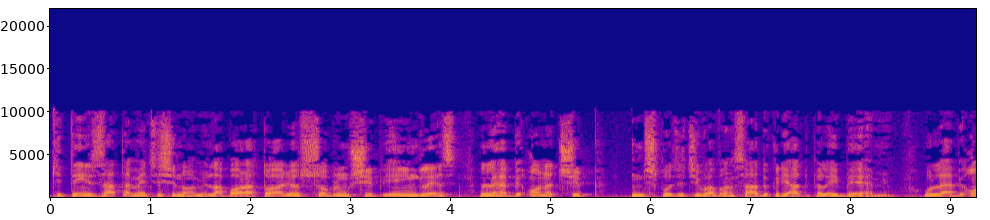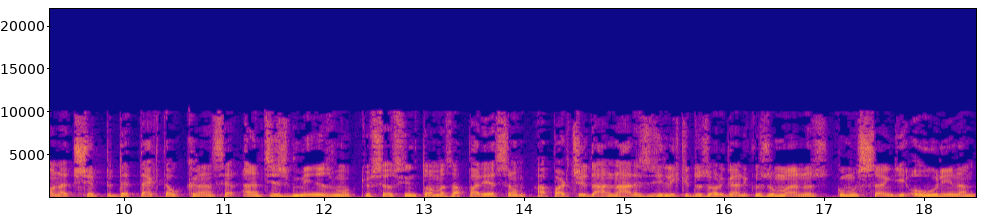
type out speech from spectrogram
que tem exatamente esse nome, Laboratório sobre um Chip em inglês, Lab on a Chip, um dispositivo avançado criado pela IBM. O Lab on a Chip detecta o câncer antes mesmo que os seus sintomas apareçam, a partir da análise de líquidos orgânicos humanos, como sangue ou urina,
